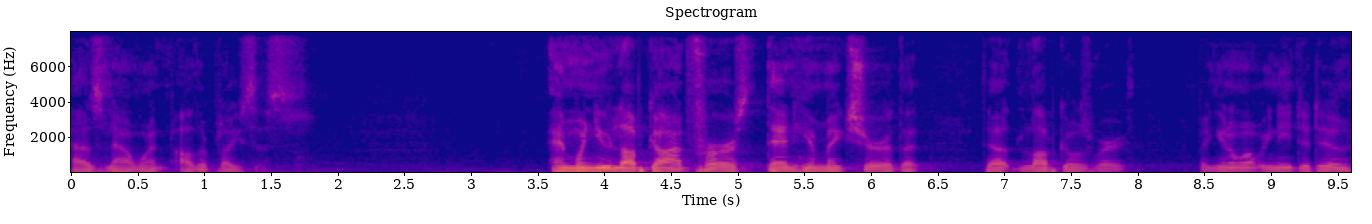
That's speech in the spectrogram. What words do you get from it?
has now went other places. And when you love God first, then he'll make sure that that love goes where. But you know what we need to do?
